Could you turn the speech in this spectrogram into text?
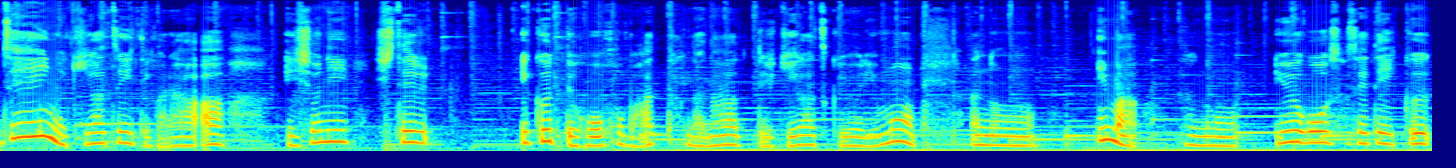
全員が気が付いてからあ一緒にしていくって方法もあったんだなっていう気が付くよりもあの今あの融合させていく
